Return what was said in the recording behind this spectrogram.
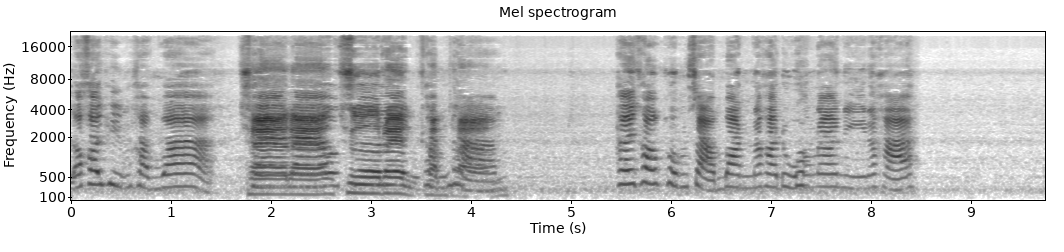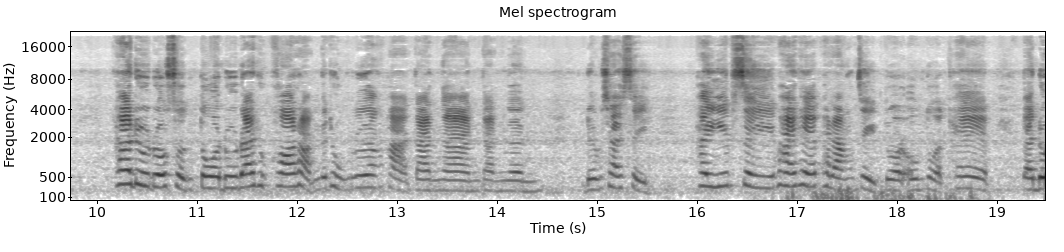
ล้วค่อยพิมพ์คำว่า แชร์แล้วชื่อเล่นคำถาม ให้ครอบคลุมสามวันนะคะ ดูข้างหน้านี้นะคะ ถ้าดูโดยส่วนตัวดูได้ทุกข้อถามได้ทุกเรื่องค่ะ การงานการเงิน เดี๋ยวไม่ใช่สิไพ่ยิปซีไพ่เทพพลังจิตตรวจองค์ตรวจเทพ แต่ดู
